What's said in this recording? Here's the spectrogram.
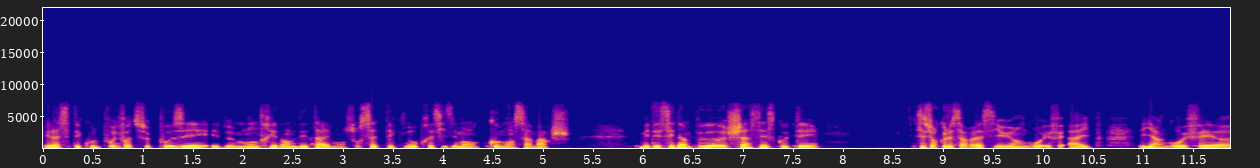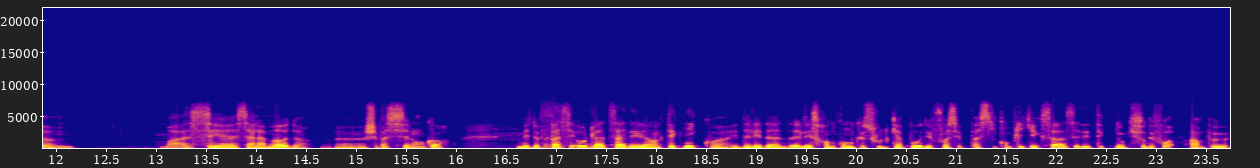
Et là, c'était cool pour une fois de se poser et de montrer dans le détail, bon, sur cette techno précisément, comment ça marche, mais d'essayer d'un peu euh, chasser ce côté. C'est sûr que le serverless, il y a eu un gros effet hype, et il y a un gros effet, euh, bah, c'est c'est à la mode, euh, je sais pas si c'est là encore, mais de passer au-delà de ça et d'aller dans le technique, quoi, et d'aller se rendre compte que sous le capot, des fois, c'est pas si compliqué que ça, c'est des technos qui sont des fois un peu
